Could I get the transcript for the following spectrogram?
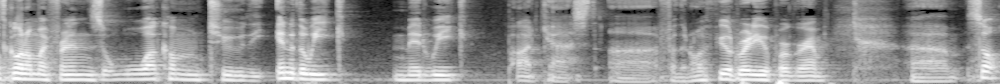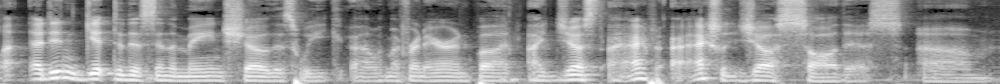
What's going on, my friends? Welcome to the end of the week, midweek podcast uh, for the Northfield radio program. Um, so I, I, didn't get to this in the main show this week uh, with my friend Aaron, but I just, I, I actually just saw this. Um,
